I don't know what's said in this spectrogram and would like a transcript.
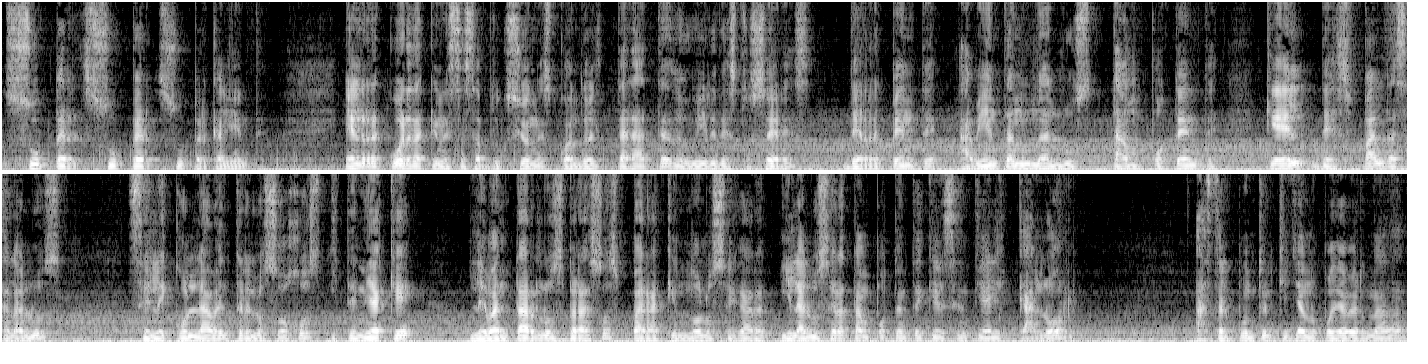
súper, súper, súper caliente. Él recuerda que en estas abducciones, cuando él trata de huir de estos seres, de repente avientan una luz tan potente que él, de espaldas a la luz, se le colaba entre los ojos y tenía que levantar los brazos para que no lo cegaran. Y la luz era tan potente que él sentía el calor hasta el punto en que ya no podía ver nada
